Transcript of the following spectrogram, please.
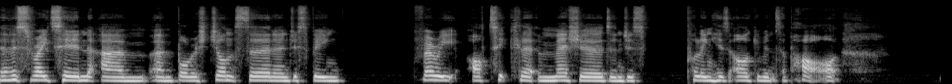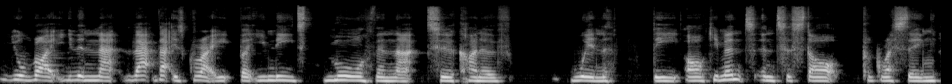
eviscerating um, um, Boris Johnson and just being very articulate and measured and just pulling his arguments apart, you're right in that that that is great, but you need more than that to kind of win the argument and to start progressing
